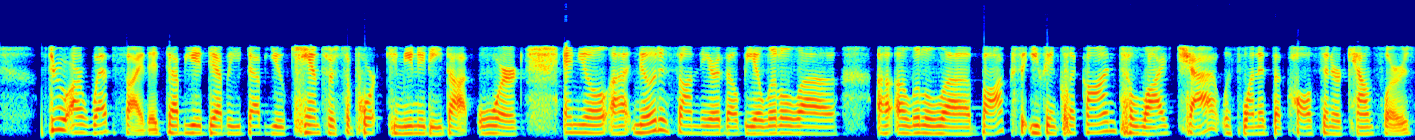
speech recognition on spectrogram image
through our website at www.cancersupportcommunity.org, and you'll uh, notice on there there'll be a little uh, a, little uh, box that you can click on to live chat with one of the call center counselors.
